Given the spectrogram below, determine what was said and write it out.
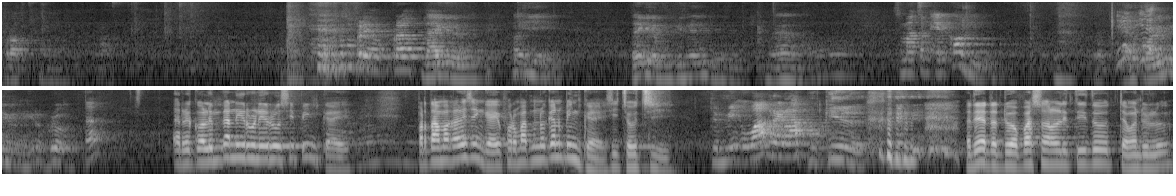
Prop. Prop. Prop. Nah gitu iki nah gitu bugilnya gitu nah. Semacam encoding. Iya, iya. Rekolim niru-niru bro. Hah? Rekolim kan niru-niru si Pinggay pertama kali sih nggak format menu kan Pinggay si Joji Demi uang rela bugil. Jadi ada dua personality itu zaman dulu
